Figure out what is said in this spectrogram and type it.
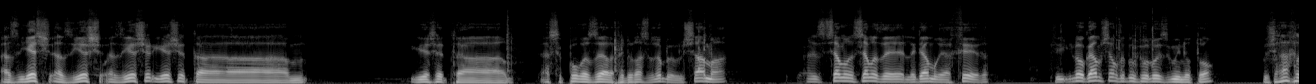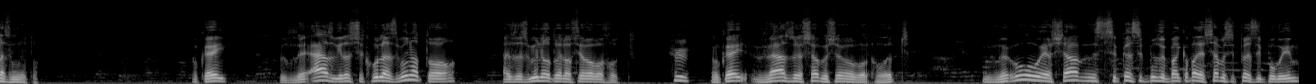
אז יש, אז יש, אז יש, יש את ה... יש את ה... הסיפור הזה על החתונה של רבי, ושמה, שמה, שמה זה לגמרי אחר, כי לא, גם שם כתוב שהוא לא הזמין אותו, הוא שכח להזמין אותו, אוקיי? ואז בגלל ששכחו להזמין אותו, אז הזמינו אותו אליו שבע ברכות, אוקיי? ואז הוא ישב בשבע ברכות, והוא ישב וסיפר סיפורים, בר כפר ישב וסיפר סיפורים,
